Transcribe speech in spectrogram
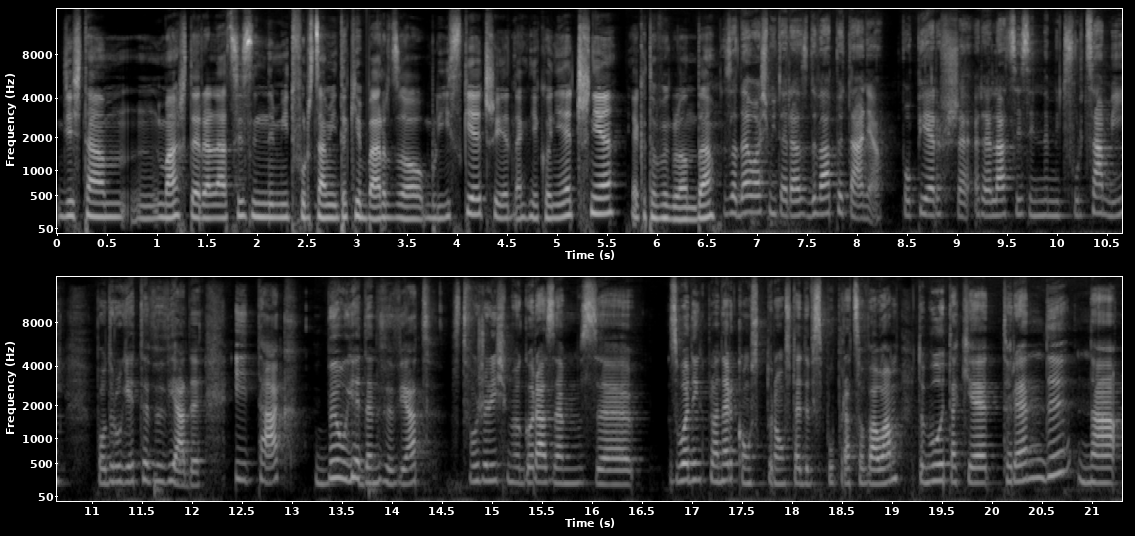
gdzieś tam mm, masz te relacje z innymi twórcami takie bardzo bliskie, czy jednak niekoniecznie? Jak to wygląda? Zadałaś mi teraz dwa pytania. Po pierwsze, relacje z innymi twórcami, po drugie, te wywiady. I tak, był jeden wywiad. Stworzyliśmy go razem z z wedding planerką, z którą wtedy współpracowałam, to były takie trendy na,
